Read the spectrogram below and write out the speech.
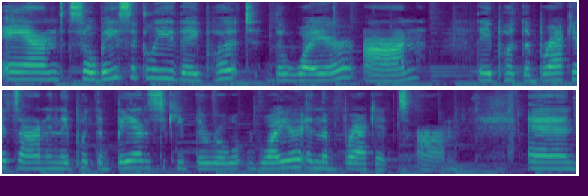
And so basically, they put the wire on they put the brackets on and they put the bands to keep the wire and the brackets on. And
